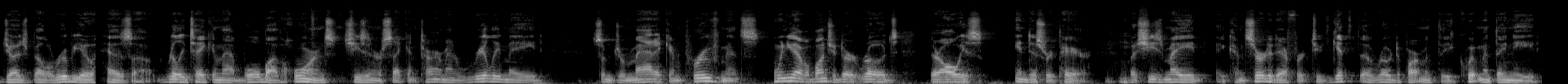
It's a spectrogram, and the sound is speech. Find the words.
Judge Bella Rubio has uh, really taken that bull by the horns. She's in her second term and really made some dramatic improvements. When you have a bunch of dirt roads, they're always in disrepair. Mm-hmm. But she's made a concerted effort to get the road department the equipment they need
